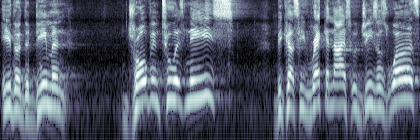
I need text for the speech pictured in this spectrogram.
Either the demon drove him to his knees because he recognized who Jesus was,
